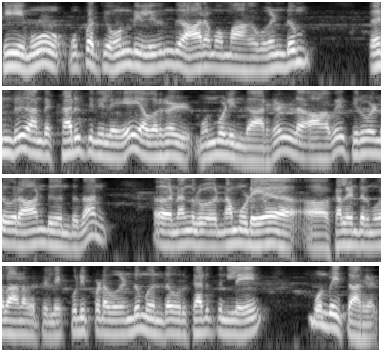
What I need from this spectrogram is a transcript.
கிமு முப்பத்தி ஒன்றிலிருந்து ஆரம்பமாக வேண்டும் என்று அந்த கருத்து நிலையை அவர்கள் முன்மொழிந்தார்கள். ஆகவே திருவள்ளுவர் ஆண்டு என்றுதான் நாங்கள் நம்முடைய கலண்டர் முதலானவற்றிலே குறிப்பிட வேண்டும் என்ற ஒரு கருத்து நிலையை முன்வைத்தார்கள்.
